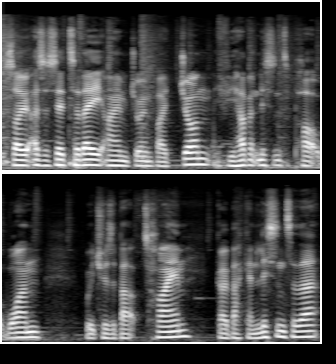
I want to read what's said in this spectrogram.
So, as I said, today I am joined by John. If you haven't listened to part one, which was about time, go back and listen to that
